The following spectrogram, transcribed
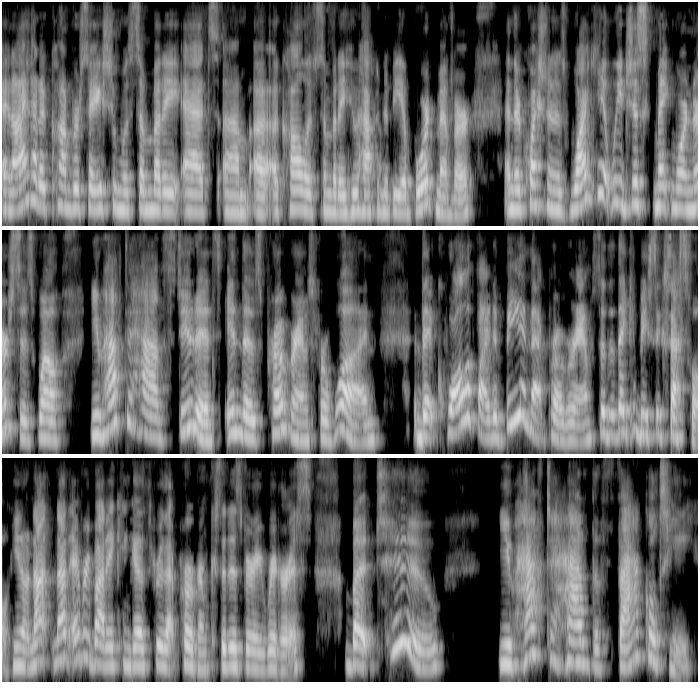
And I had a conversation with somebody at um, a, a, college, somebody who happened to be a board member, and their question is, why can't we just make more nurses? Well, you have to have students in those programs for one that qualify to be in that program so that they can be successful. You know, not not everybody can go through that program because it is very rigorous, but two, you have to have the faculty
